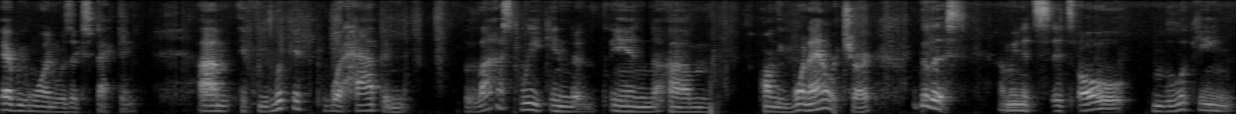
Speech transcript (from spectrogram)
everyone was expecting. Um, if we look at what happened last week in the, in um, on the one hour chart, look at this. I mean, it's it's all looking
